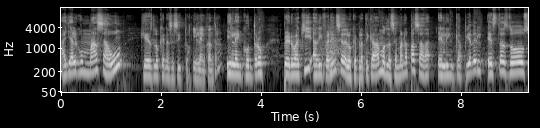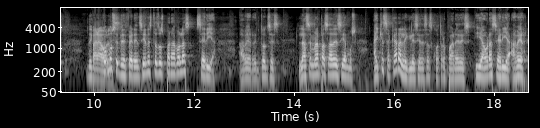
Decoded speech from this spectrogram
hay algo más aún que es lo que necesito. ¿Y la encontró? Y la encontró. Pero aquí, a diferencia de lo que platicábamos la semana pasada, el hincapié de estas dos, de Parábolas. cómo se diferencian estas dos parábolas, sería, a ver, entonces, la semana pasada decíamos, hay que sacar a la iglesia de esas cuatro paredes. Y ahora sería, a ver,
